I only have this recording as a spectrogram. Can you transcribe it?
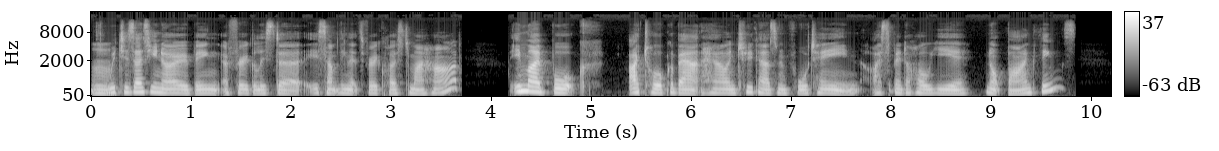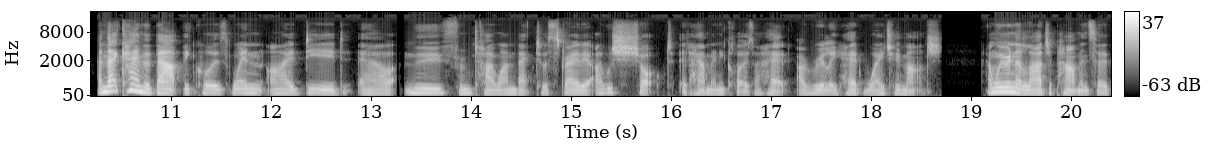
mm. which is, as you know, being a frugalista is something that's very close to my heart. In my book, I talk about how in 2014, I spent a whole year not buying things. And that came about because when I did our move from Taiwan back to Australia, I was shocked at how many clothes I had. I really had way too much. And we were in a large apartment, so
